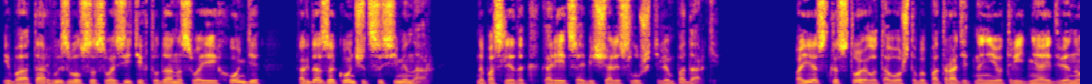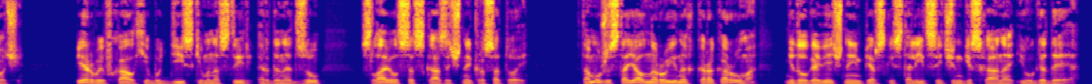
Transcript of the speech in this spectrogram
и Баатар вызвался свозить их туда на своей «Хонде», когда закончится семинар. Напоследок корейцы обещали слушателям подарки. Поездка стоила того, чтобы потратить на нее три дня и две ночи. Первый в Халхе буддийский монастырь Эрденедзу славился сказочной красотой. К тому же стоял на руинах Каракарума, недолговечной имперской столицы Чингисхана и Угадея.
